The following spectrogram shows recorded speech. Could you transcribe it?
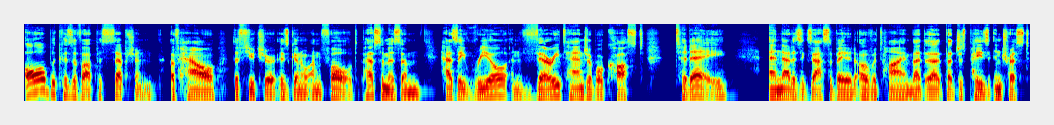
all because of our perception of how the future is going to unfold. Pessimism has a real and very tangible cost today. And that is exacerbated over time. That, that, that just pays interest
